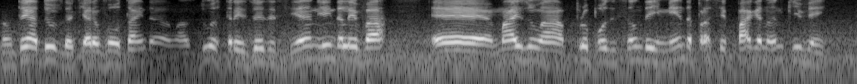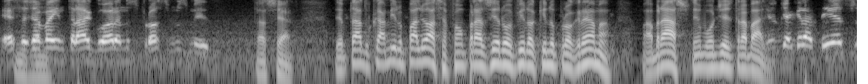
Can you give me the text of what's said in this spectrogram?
Não tenha dúvida, quero voltar ainda umas duas, três vezes esse ano e ainda levar é, mais uma proposição de emenda para ser paga no ano que vem. Essa já vai entrar agora nos próximos meses. Tá certo. Deputado Camilo Palhoça, foi um prazer ouvi-lo aqui no programa. Um abraço, tenha um bom dia de trabalho. Eu que agradeço,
